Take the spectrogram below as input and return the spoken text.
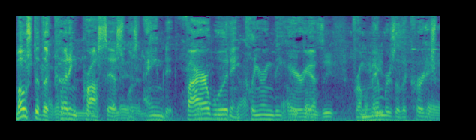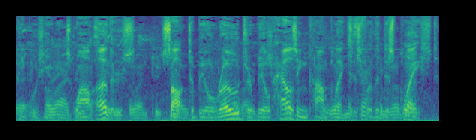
Most of the cutting process was aimed at firewood and clearing the area from members of the Kurdish people's units, while others sought to build roads or build housing complexes for the displaced,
